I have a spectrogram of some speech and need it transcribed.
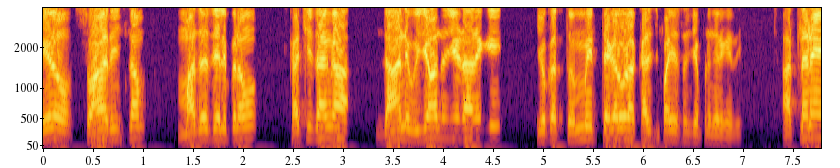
నేను స్వాగతించడం మద్దతు తెలిపినాము. ఖచ్చితంగా దాన్ని విజయవంతం చేయడానికి ఈ యొక్క తొమ్మిది తెగలు కూడా కలిసి పనిచేస్తామని చెప్పడం జరిగింది. అట్లనే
